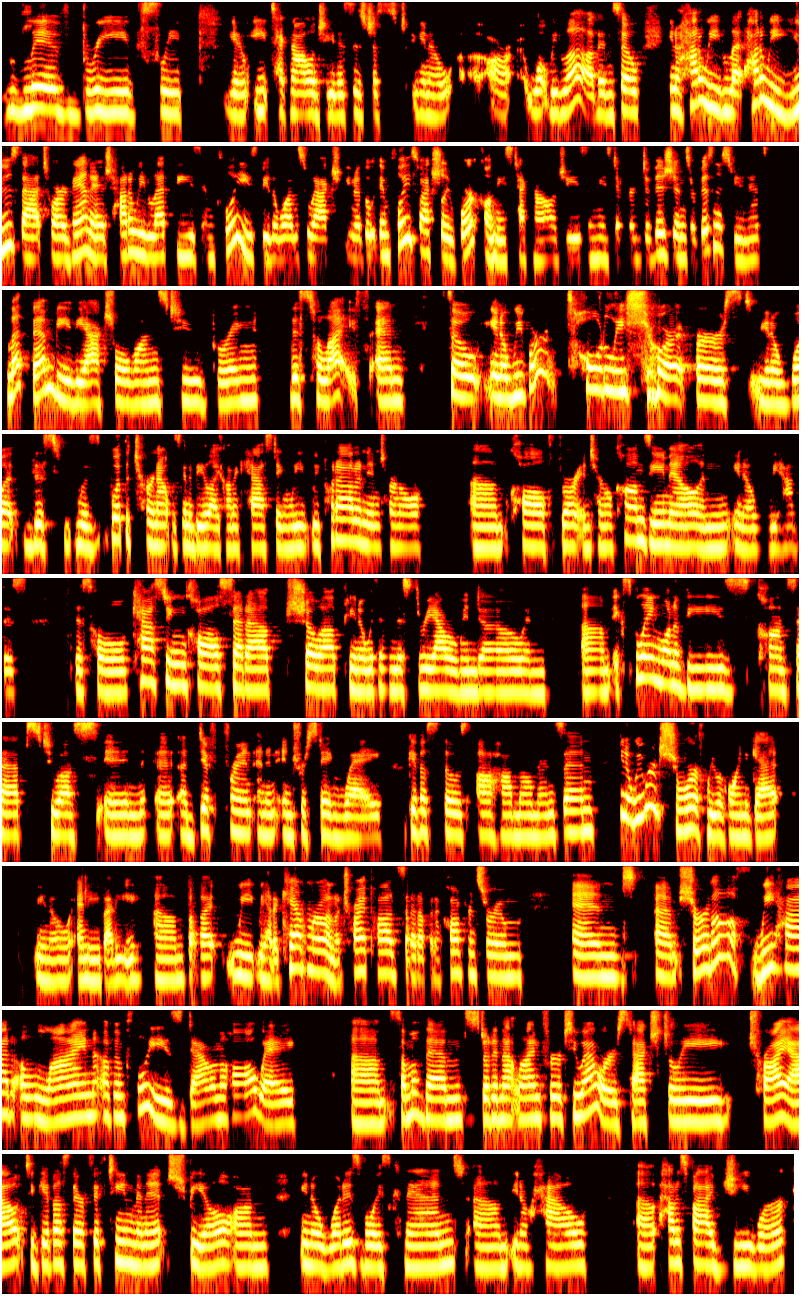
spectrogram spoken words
live breathe sleep you know eat technology. This is just you know our what we love. And so you know how do we let how do we use that to our advantage? How do we let these employees be the ones who actually you know the, the employees who actually work on these technologies in these different divisions or business units let them be the actual ones to bring this to life? And so you know we weren't totally sure at first you know what this was what the turnout was going to be like on a casting. We we put out an internal um, call through our internal comms email and you know we had this this whole casting call set up show up you know within this three hour window and um, explain one of these concepts to us in a, a, different and an interesting way. Give us those aha moments. And you know we weren't sure if we were going to get you know anybody um, but we we had a camera on a tripod set up in a conference room and um, sure enough we had a line of employees down the hallway. Um, some of them stood in that line for two hours to actually try out to give us their 15 minute spiel on you know what is voice command um, you know how uh, how does 5g work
